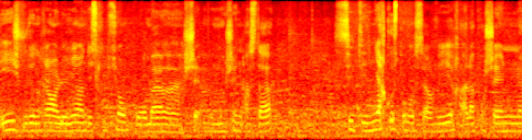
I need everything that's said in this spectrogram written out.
et je vous donnerai le lien en description pour ma, pour chaîne Insta. C'était Niarkos pour vous servir. À la prochaine.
